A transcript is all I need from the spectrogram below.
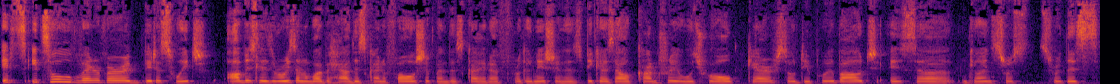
it's it's all very very bittersweet. Obviously the reason why we have this kind of fellowship and this kind of recognition is because our country which we all care so deeply about is uh, going through through this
